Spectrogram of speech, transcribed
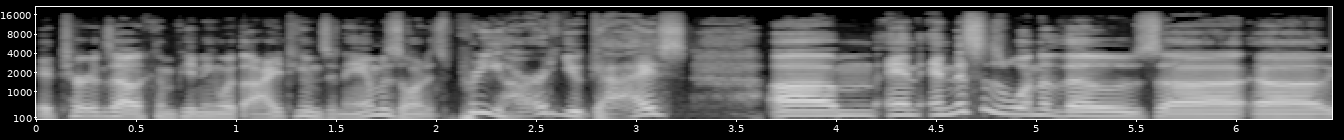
It turns out competing with iTunes and Amazon is pretty hard, you guys. Um, and and this is one of those. Uh, uh,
